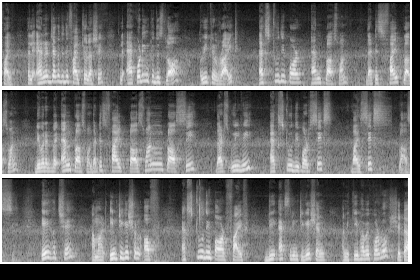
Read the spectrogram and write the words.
ফাইভ তাহলে এনের জায়গায় যদি ফাইভ চলে আসে, তাহলে according to this law we can write x to the power n plus 1 that is 5 plus 1 divided by n plus 1 that is 5 plus 1 plus c, that will be x to the power 6 by 6 plus c. এই হচ্ছে আমার integration of x to the power five d x এর ইন্টিগ্রেশন আমি কীভাবে করব সেটা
